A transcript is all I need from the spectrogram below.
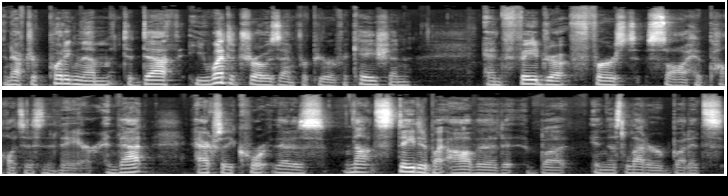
and after putting them to death, he went to Troezen for purification, and Phaedra first saw Hippolytus there. And that actually that is not stated by Ovid, but in this letter, but it's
